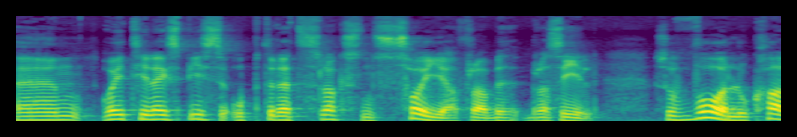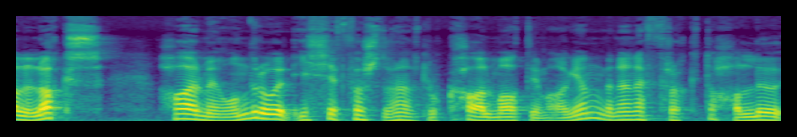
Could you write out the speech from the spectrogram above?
eh, og i tillegg spiser oppdrettslaksen soya fra Brasil. Så vår lokale laks har med andre ord ikke først og fremst lokal mat i magen, men den er frakta halve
